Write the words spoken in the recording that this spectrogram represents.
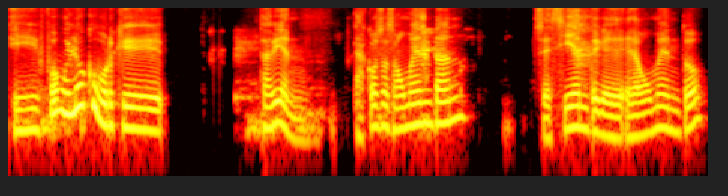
Y fue muy loco porque, está bien, las cosas aumentan, se siente que el aumento,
